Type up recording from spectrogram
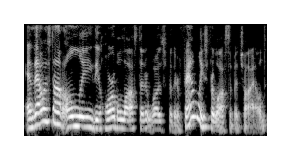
And that was not only the horrible loss that it was for their families for loss of a child,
